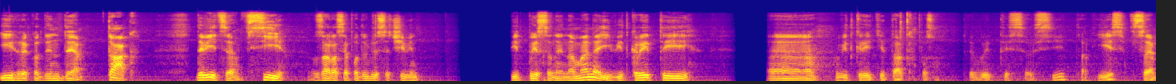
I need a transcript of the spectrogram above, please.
Y1D. Так, дивіться, всі. Зараз я подивлюся, чи він підписаний на мене і відкритий. Е, відкриті. Так, подивитися всі. Так, є, все.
